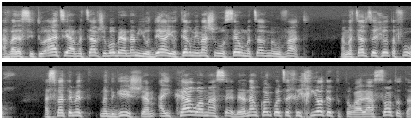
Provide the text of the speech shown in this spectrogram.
אבל הסיטואציה, המצב שבו בן אדם יודע יותר ממה שהוא עושה הוא מצב מעוות. המצב צריך להיות הפוך. השפת אמת מדגיש שהעיקר הוא המעשה. בן אדם קודם כל צריך לחיות את התורה, לעשות אותה,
